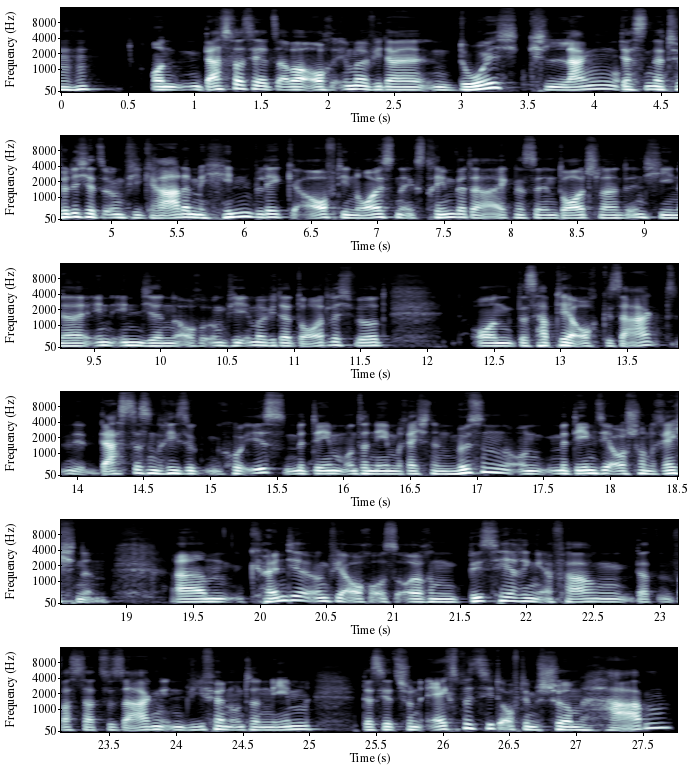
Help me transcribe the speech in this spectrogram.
Mhm. Und das, was jetzt aber auch immer wieder durchklang, das natürlich jetzt irgendwie gerade im Hinblick auf die neuesten Extremwetterereignisse in Deutschland, in China, in Indien auch irgendwie immer wieder deutlich wird, und das habt ihr ja auch gesagt, dass das ein Risiko ist, mit dem Unternehmen rechnen müssen und mit dem sie auch schon rechnen. Ähm, könnt ihr irgendwie auch aus euren bisherigen Erfahrungen was dazu sagen, inwiefern Unternehmen das jetzt schon explizit auf dem Schirm haben?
